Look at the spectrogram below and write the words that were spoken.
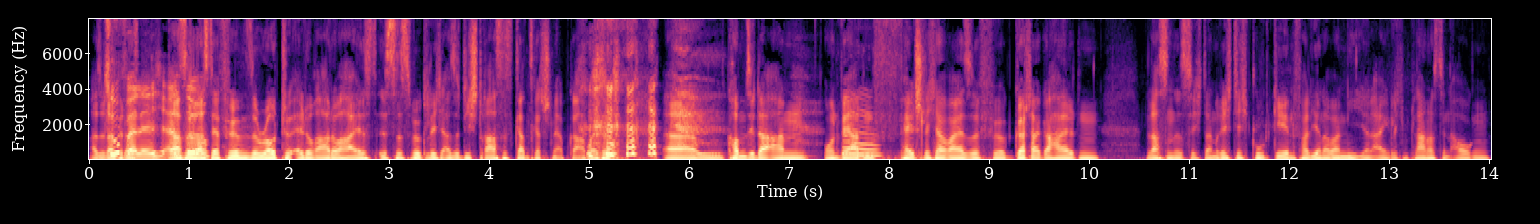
Also dafür, dass, Zufällig. dafür, also, dass der Film The Road to Eldorado heißt, ist es wirklich, also die Straße ist ganz, ganz schnell abgearbeitet. ähm, kommen sie da an und werden Ah. fälschlicherweise für Götter gehalten, lassen es sich dann richtig gut gehen, verlieren aber nie ihren eigentlichen Plan aus den Augen.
